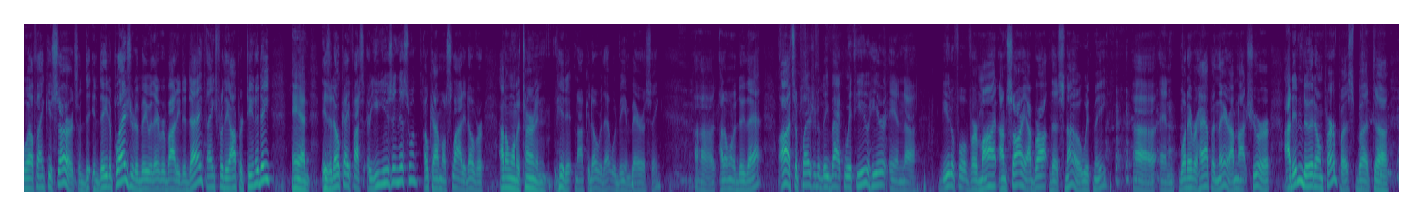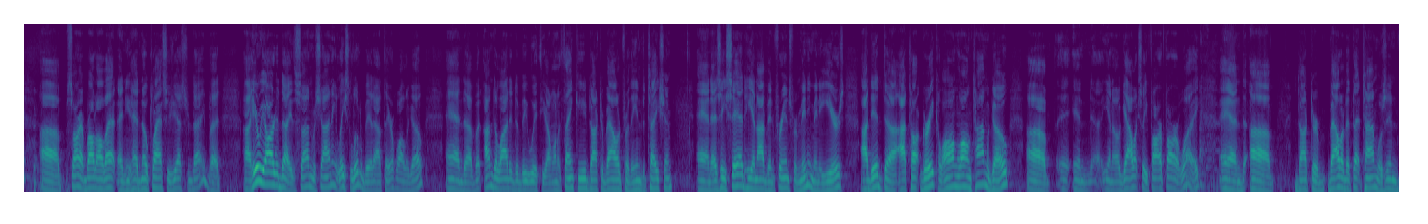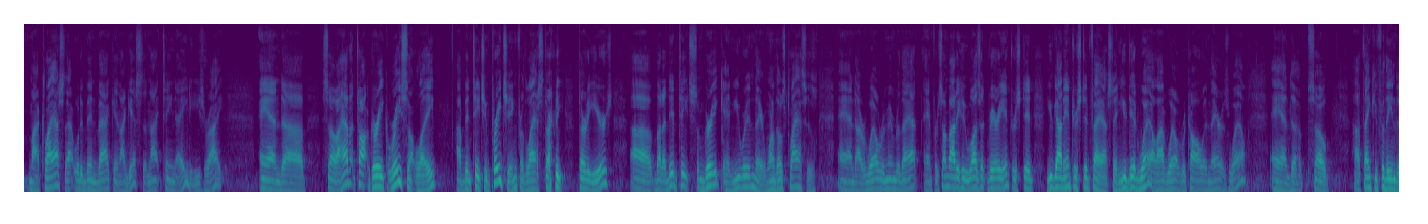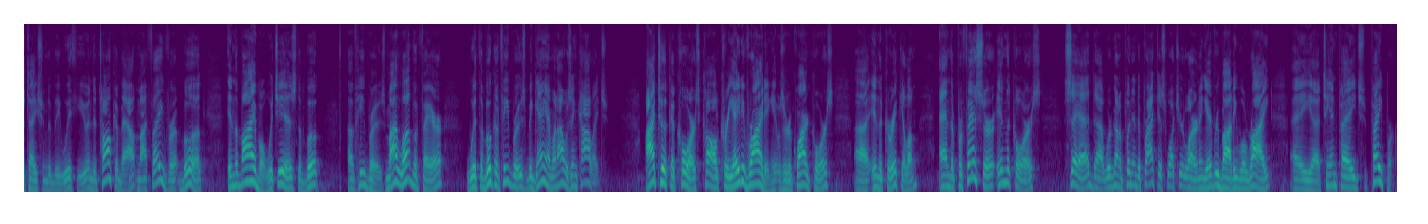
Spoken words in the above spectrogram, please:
Well, thank you, sir. It's indeed a pleasure to be with everybody today. Thanks for the opportunity. And is it okay if I, are you using this one? Okay, I'm going to slide it over. I don't want to turn and hit it, knock it over. That would be embarrassing. Uh, I don't want to do that. Oh, it's a pleasure to be back with you here in uh, beautiful Vermont. I'm sorry I brought the snow with me, uh, and whatever happened there, I'm not sure. I didn't do it on purpose, but uh, sorry I brought all that, and you had no classes yesterday. But uh, here we are today. The sun was shining at least a little bit out there a while ago, and uh, but I'm delighted to be with you. I want to thank you, Dr. Ballard, for the invitation. And as he said, he and I have been friends for many, many years. I did. Uh, I taught Greek a long, long time ago uh, in uh, you know a galaxy far, far away, and Dr. Ballard at that time was in my class. That would have been back in I guess the 1980s, right? And uh, so I haven't taught Greek recently. I've been teaching preaching for the last 30, 30 years, uh, but I did teach some Greek, and you were in there, one of those classes and I well remember that. And for somebody who wasn't very interested, you got interested fast, and you did well. I well recall in there as well. And uh, so, uh, thank you for the invitation to be with you and to talk about my favorite book in the Bible, which is the book of Hebrews. My love affair with the book of Hebrews began when I was in college. I took a course called Creative Writing. It was a required course uh, in the curriculum and the professor in the course said, uh, We're going to put into practice what you're learning. Everybody will write a 10 uh, page paper.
